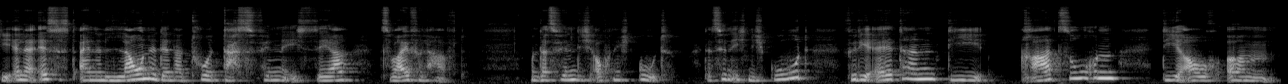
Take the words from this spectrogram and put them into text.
die LRS ist eine Laune der Natur, das finde ich sehr zweifelhaft. Und das finde ich auch nicht gut. Das finde ich nicht gut für die Eltern, die Rat suchen, die auch ähm,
